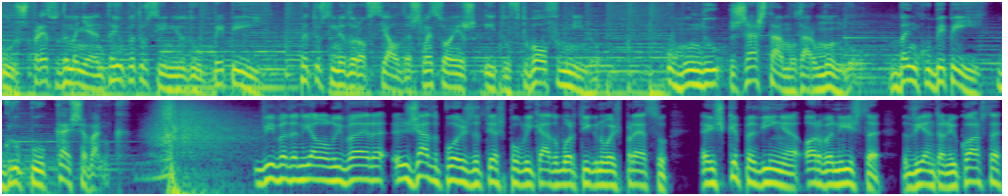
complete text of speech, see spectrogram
O Expresso da Manhã tem o patrocínio do BPI, patrocinador oficial das seleções e do futebol feminino. O mundo já está a mudar o mundo. Banco BPI, Grupo CaixaBank. Viva Daniel Oliveira, já depois de teres publicado o artigo no Expresso A Escapadinha Urbanista de António Costa,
